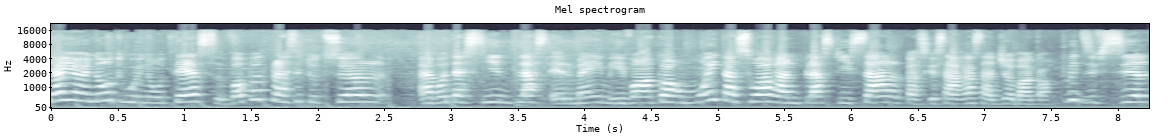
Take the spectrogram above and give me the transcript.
Quand il y a un autre ou une hôtesse, va pas te placer toute seule, elle va t'assigner une place elle-même et va encore moins t'asseoir à une place qui est sale parce que ça rend sa job encore plus difficile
